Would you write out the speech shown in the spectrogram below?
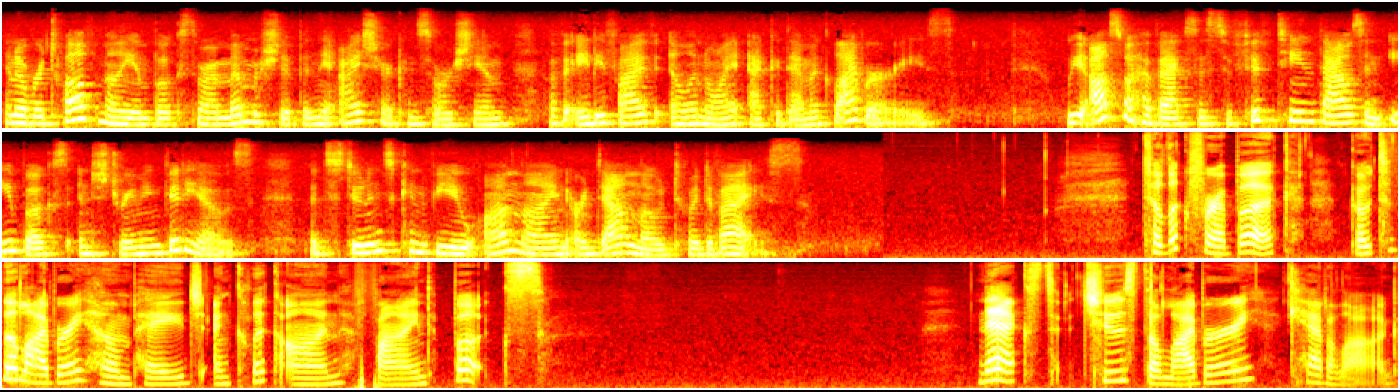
and over 12 million books through our membership in the iShare Consortium of 85 Illinois academic libraries. We also have access to 15,000 ebooks and streaming videos that students can view online or download to a device. To look for a book, go to the library homepage and click on Find Books. Next, choose the Library Catalog.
